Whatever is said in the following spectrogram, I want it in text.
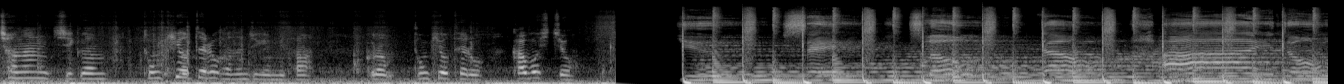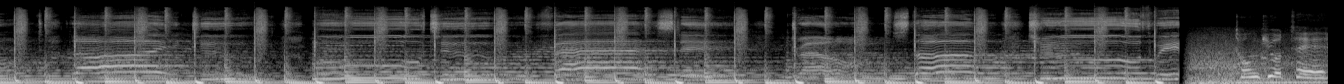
음, 지금 돈키호테로 가는 중입니다. 그럼 돈키호테로 가보시죠. 돈키호테에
